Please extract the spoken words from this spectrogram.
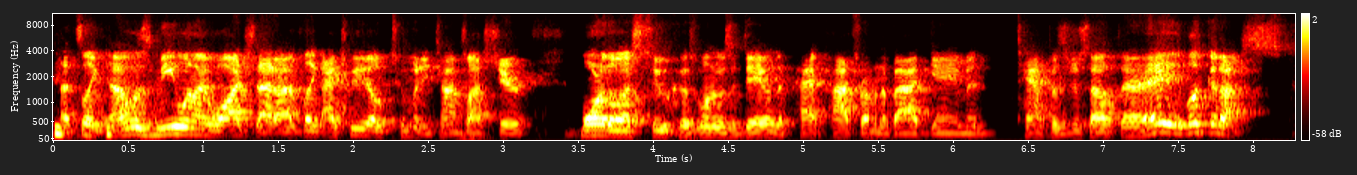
That's like that was me when I watched that. I like I tweeted out too many times last year, more or less too, because it was a day when the Pats were having a bad game and Tampa's just out there. Hey, look at us.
